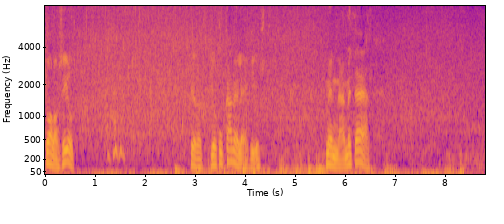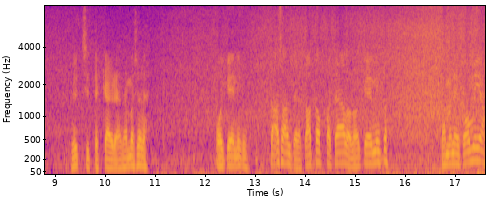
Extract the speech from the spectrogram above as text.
Tuolla on silta. Sieltä joku käveleekin just. Mennään me täältä. Nyt sitten käydään tämmöisellä oikein niinku tasanteella. Katoppa, täällä on oikein niinku tämmönen komia,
